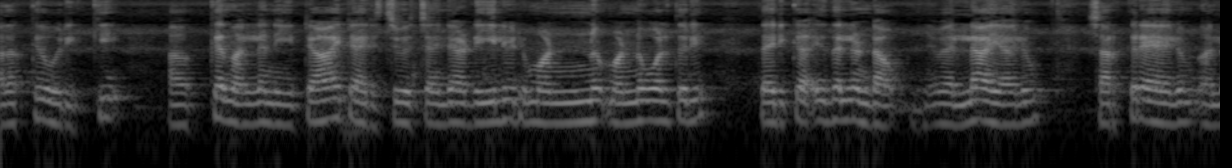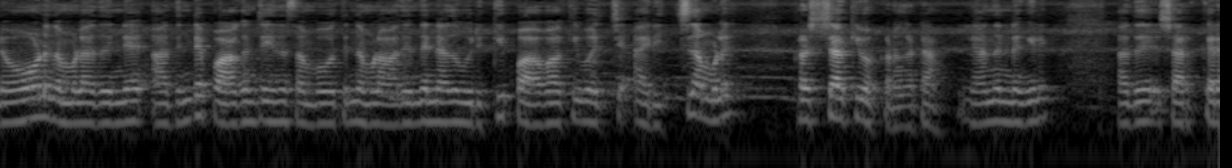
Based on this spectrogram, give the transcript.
അതൊക്കെ ഒരുക്കി അതൊക്കെ നല്ല നീറ്റായിട്ട് അരിച്ച് വെച്ച് അതിന്റെ അടിയിൽ ഒരു മണ്ണ് മണ്ണ് പോലത്തെ ഒരു തരിക്ക ഇതെല്ലാം ഉണ്ടാവും. വെല്ലമായാലും ശർക്കര ആയാലും നല്ലോണം നമ്മൾ അതിന്റെ അതിന്റെ പാകം ചെയ്യുന്ന സംഭവത്തിന് നമ്മൾ ആദ്യം തന്നെ അത് ഉരുക്കി പാവാക്കി വെച്ച് അരിച്ച് നമ്മൾ ഫ്രഷാക്കി വെക്കണം കേട്ടോ. ഇല്ലാന്നുണ്ടെങ്കിൽ അത് ശർക്കര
